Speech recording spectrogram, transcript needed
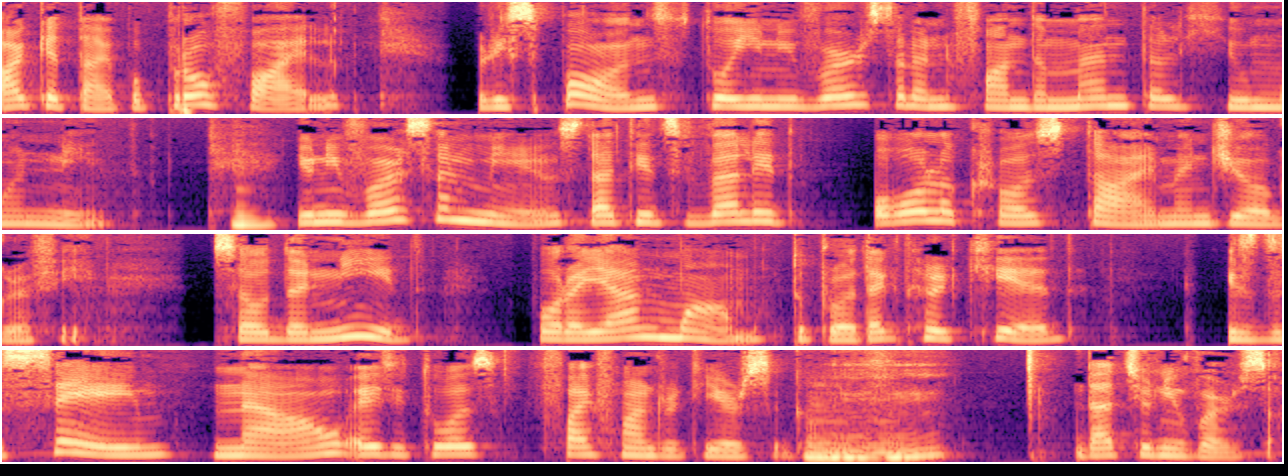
archetype, a profile, responds to a universal and fundamental human need. Hmm. Universal means that it's valid all across time and geography. So the need for a young mom to protect her kid is the same now as it was 500 years ago. Hmm. Mm-hmm. That's universal.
